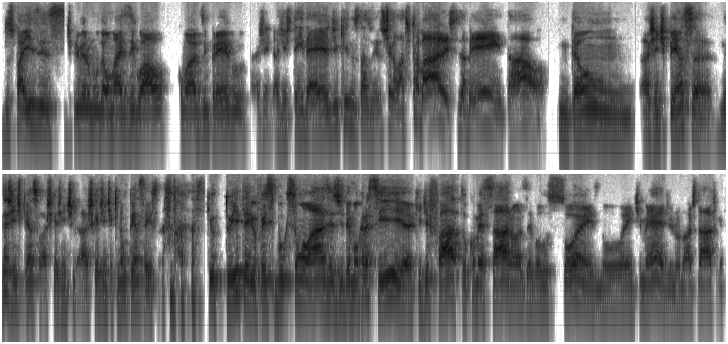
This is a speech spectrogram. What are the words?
dos países de primeiro mundo é o mais desigual com maior desemprego. A gente, a gente tem ideia de que nos Estados Unidos chega lá, tu trabalha, estuda bem e tal. Então, a gente pensa, muita gente pensa, eu acho que a gente, acho que a gente aqui não pensa isso, né? que o Twitter e o Facebook são oásis de democracia, que de fato começaram as revoluções no Oriente Médio, no Norte da África,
